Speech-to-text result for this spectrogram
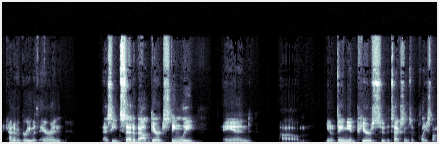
I kind of agree with Aaron, as he'd said about Derek Stingley and, um, you know, Dameon Pierce, who the Texans have placed on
